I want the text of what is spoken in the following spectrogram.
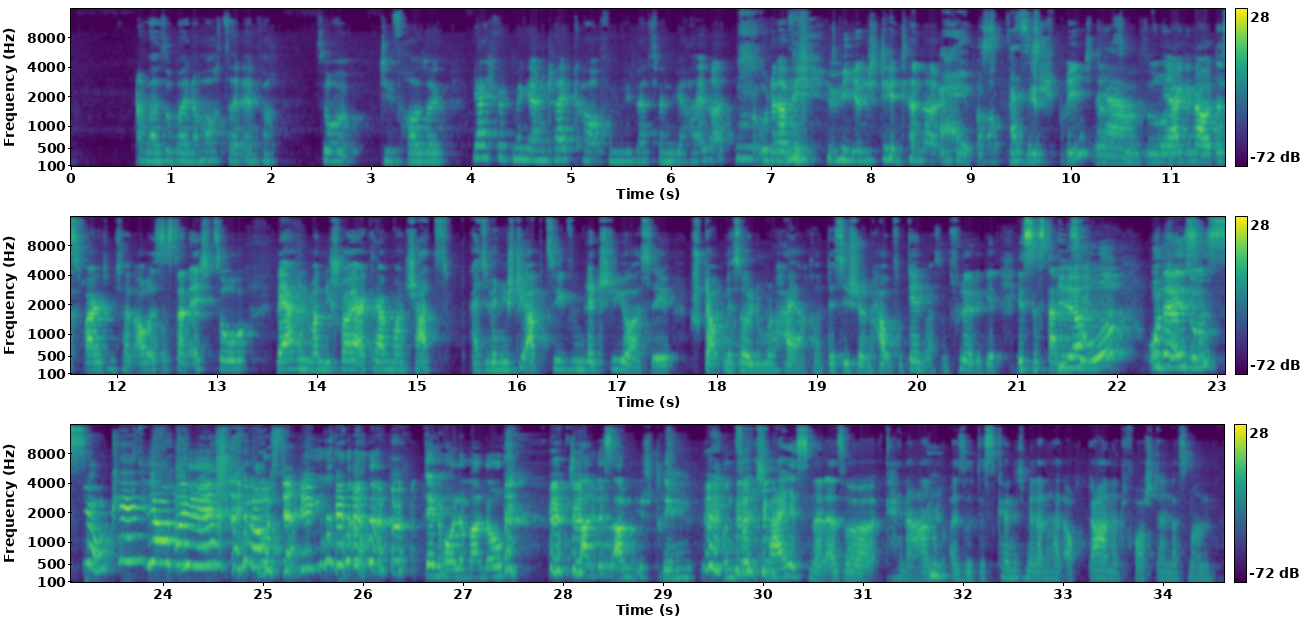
aber so bei einer Hochzeit einfach so, die Frau sagt, ja, ich würde mir gerne ein Kleid kaufen, wie wäre es, wenn wir heiraten? Oder wie, wie entsteht dann da irgendwie hey, überhaupt das also Gespräch dazu? Ja, so? ja, genau, das frage ich mich halt auch. Ist es dann echt so, während man die Steuererklärung macht, Schatz, also wenn ich die Abzüge vom letzten Jahr sehe, staub mir sollte mal heiraten. Das ist schon ein Haufen Geld, was in Flöte geht. Ist es dann ja. so? Oder ist so, es... Ja, okay. Ja, okay. Wo ist der Ring? Den holen wir noch. Standesamt ist drin. Und so, ich weiß nicht. Also, keine Ahnung. Also, das kann ich mir dann halt auch gar nicht vorstellen, dass man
